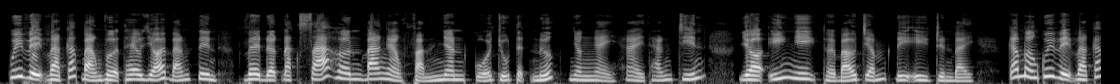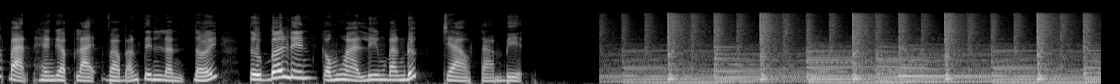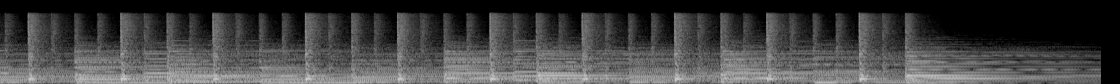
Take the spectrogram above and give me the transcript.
Quý vị và các bạn vừa theo dõi bản tin về đợt đặc xá hơn 3.000 phạm nhân của Chủ tịch nước nhân ngày 2 tháng 9 do Ý Nhi Thời báo chấm DI trình bày. Cảm ơn quý vị và các bạn. Hẹn gặp lại vào bản tin lần tới từ Berlin, Cộng hòa Liên bang Đức. Chào tạm biệt.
